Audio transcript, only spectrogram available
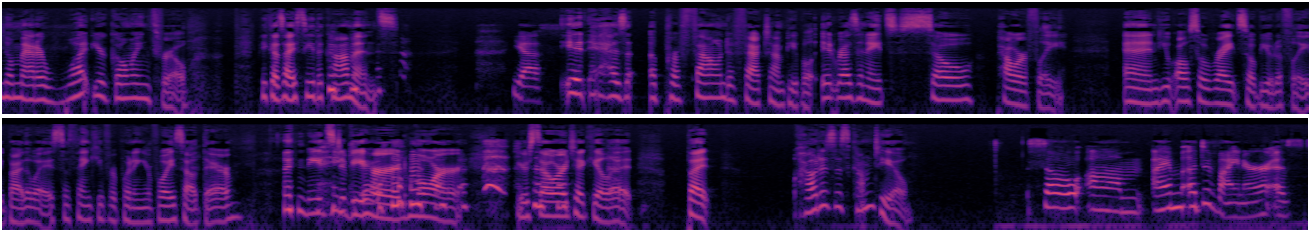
no matter what you're going through, because I see the comments. yes. It has a profound effect on people. It resonates so powerfully. And you also write so beautifully, by the way. So thank you for putting your voice out there. It needs thank to be you. heard more. You're so articulate. But how does this come to you? So um, I'm a diviner, as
